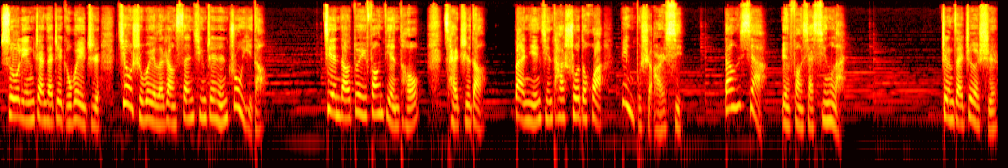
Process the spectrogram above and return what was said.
苏玲站在这个位置，就是为了让三清真人注意到，见到对方点头，才知道。半年前他说的话并不是儿戏，当下便放下心来。正在这时，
